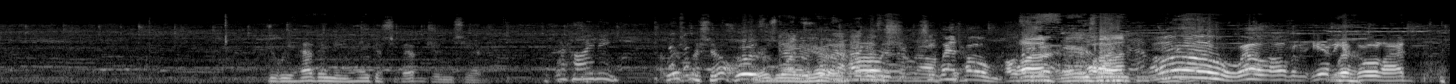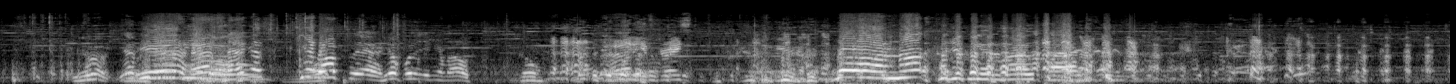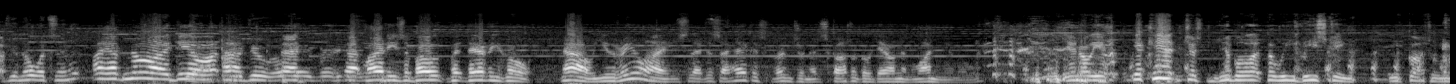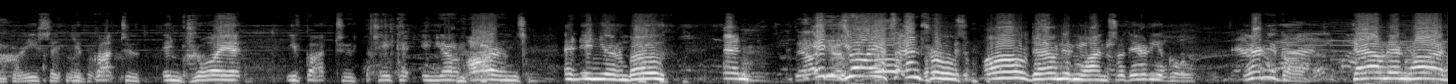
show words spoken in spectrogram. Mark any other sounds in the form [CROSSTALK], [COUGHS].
Do we have any Haggis virgins here? They're hiding. Where's Michelle? There's one here. Oh, oh, she, she went home. One, there's one. Oh, well, over here you go, lad. Yeah, There yeah, you go. Haggis? Get up there. He'll put it in your mouth. Body of Christ. No, I'm not putting it in your [LAUGHS] mouth, lad. Do you know what's in it? I have no idea what that, do. that, Okay, very that good. laddie's about, but there you go. Now, you realize that as a haggis virgin, it's got to go down in one, you know. [LAUGHS] you know, you, you can't just nibble at the wee beastie. You've got to embrace it. You've got to enjoy it. You've got to take it in your arms and in your mouth [LAUGHS] and Down enjoy its entrails all down in one. So there you go. There you go. Down in one.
